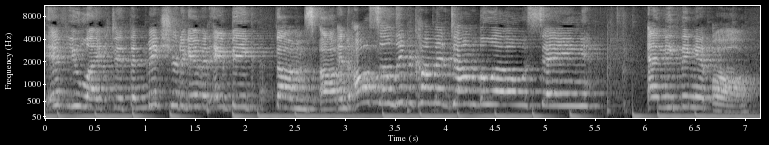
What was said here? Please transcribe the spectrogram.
If you liked it, then make sure to give it a big thumbs up. And also leave a comment down below saying anything at all.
